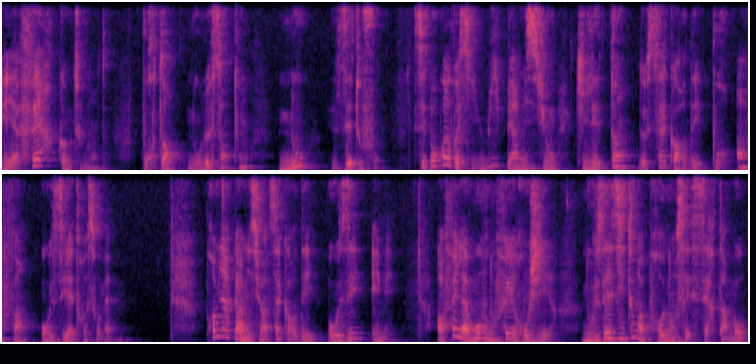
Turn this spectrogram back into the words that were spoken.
et à faire comme tout le monde. Pourtant, nous le sentons, nous étouffons. C'est pourquoi voici 8 permissions qu'il est temps de s'accorder pour enfin oser être soi-même. Première permission à s'accorder, oser aimer. En fait, l'amour nous fait rougir. Nous hésitons à prononcer certains mots,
